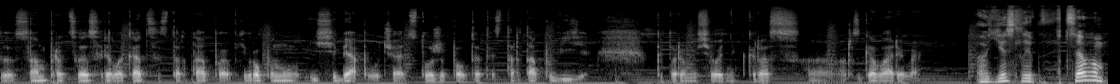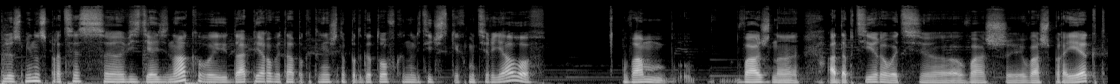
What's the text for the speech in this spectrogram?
э, сам процесс релокации стартапа в Европу, ну и себя, получается, тоже по вот этой стартап-визе, о которой мы сегодня как раз э, разговариваем? А если в целом плюс-минус процесс э, везде одинаковый, да, первый этап это, конечно, подготовка аналитических материалов, вам важно адаптировать э, ваш, ваш проект,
